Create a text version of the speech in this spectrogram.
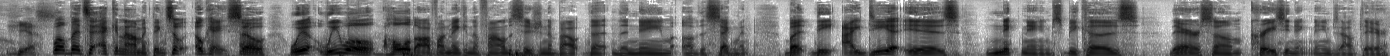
yes. Well, but it's an economic thing. So okay, so we we will hold off on making the final decision about the the name of the segment. But the idea is nicknames because there are some crazy nicknames out there.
